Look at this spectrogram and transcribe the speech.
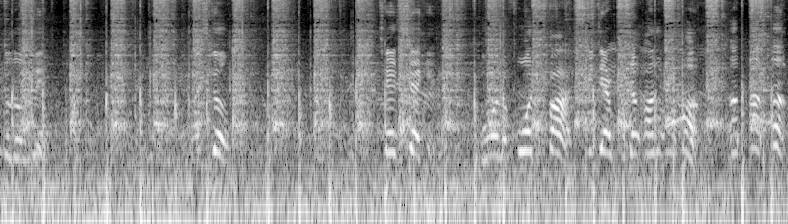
back a little bit. Let's go. 10 seconds. Going to 45. Get that the other arm up. Up, up, up.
